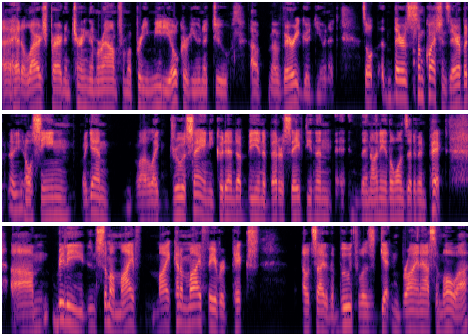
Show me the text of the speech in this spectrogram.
uh, had a large part in turning them around from a pretty mediocre unit to a, a very good unit. So there's some questions there, but you know, seeing again uh, like Drew was saying, he could end up being a better safety than than any of the ones that have been picked. Um, really, some of my my kind of my favorite picks outside of the booth was getting Brian Asamoah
